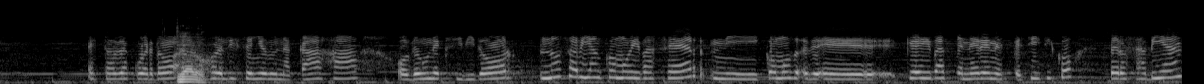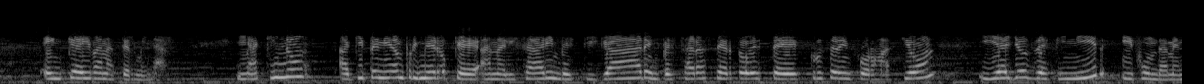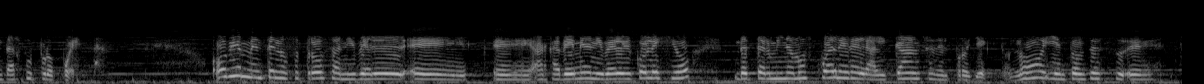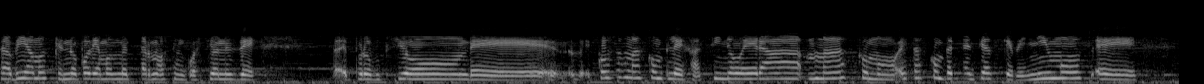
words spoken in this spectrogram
¿Estás de acuerdo? A lo mejor el diseño de una caja o de un exhibidor, no sabían cómo iba a ser ni cómo, eh, qué iba a tener en específico, pero sabían en qué iban a terminar. Y aquí no, aquí tenían primero que analizar, investigar, empezar a hacer todo este cruce de información y ellos definir y fundamentar su propuesta. Obviamente nosotros a nivel eh, eh, academia, a nivel colegio, determinamos cuál era el alcance del proyecto, ¿no? Y entonces eh, sabíamos que no podíamos meternos en cuestiones de producción, de, cosas más complejas, sino era más como estas competencias que venimos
